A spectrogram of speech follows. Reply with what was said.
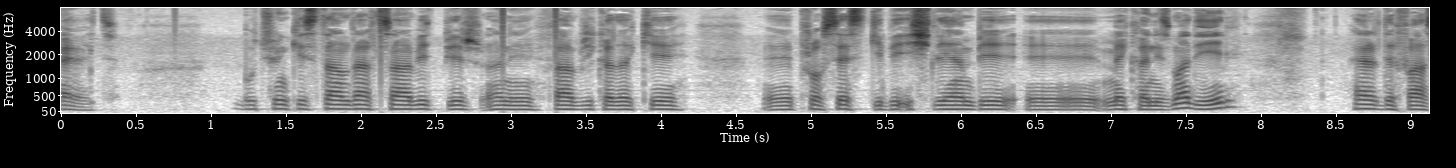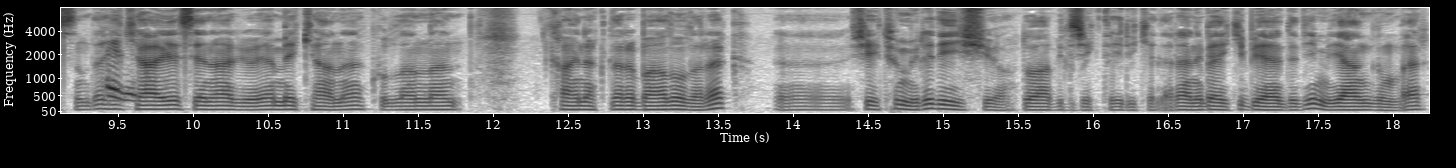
Evet. Bu çünkü standart sabit bir hani fabrikadaki e, proses gibi işleyen bir e, mekanizma değil. Her defasında evet. hikaye, senaryoya, mekana, kullanılan kaynaklara bağlı olarak e, şey tümüyle değişiyor doğabilecek tehlikeler. Hani belki bir yerde değil mi yangın var.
